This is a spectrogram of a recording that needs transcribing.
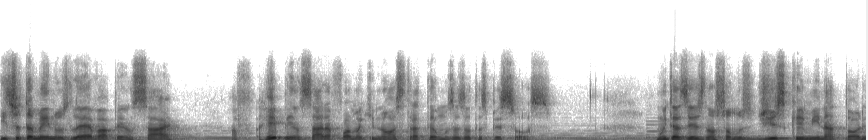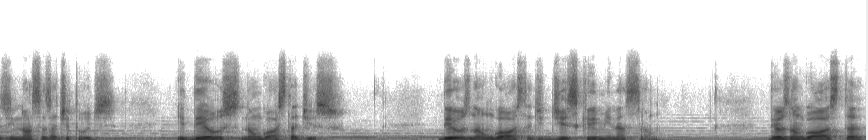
Isso também nos leva a pensar, a repensar a forma que nós tratamos as outras pessoas. Muitas vezes nós somos discriminatórios em nossas atitudes e Deus não gosta disso. Deus não gosta de discriminação. Deus não gosta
